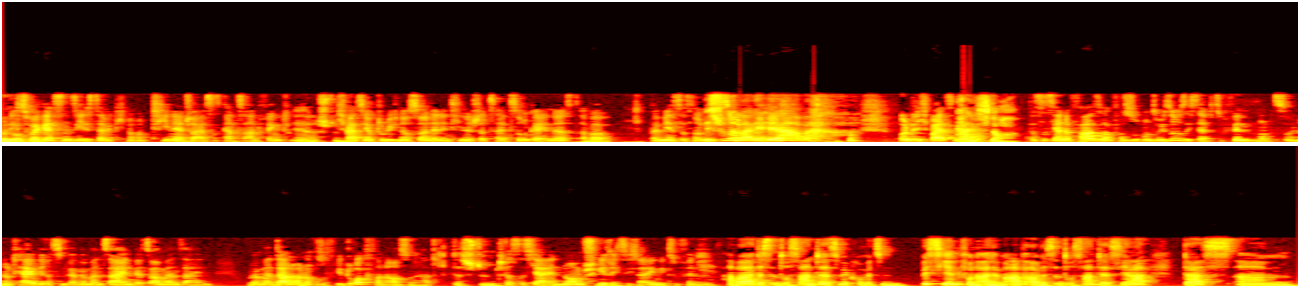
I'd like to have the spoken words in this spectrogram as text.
und nicht zu vergessen, sie ist da wirklich noch ein Teenager, als das Ganze anfängt. Ja, das stimmt. Ich weiß nicht, ob du dich noch so an deine Teenagerzeit zurückerinnerst, aber bei mir ist das noch nicht ist so lange her, aber und ich weiß noch, kann ich noch. Das ist ja eine Phase, da versuchen sowieso sich selbst zu finden und so hin und her gerissen, wer will man sein, wer soll man sein? Und wenn man dann auch noch so viel Druck von außen hat. Das stimmt. Das ist ja enorm schwierig, sich da irgendwie zu finden. Aber das Interessante ist, wir kommen jetzt ein bisschen von allem ab, aber das Interessante ist ja, dass ähm,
